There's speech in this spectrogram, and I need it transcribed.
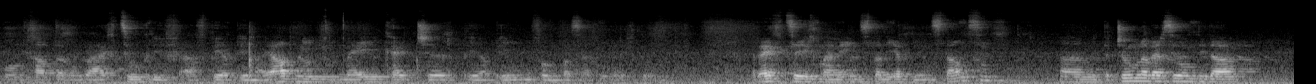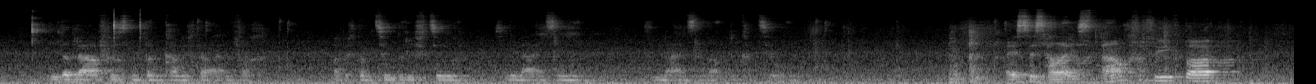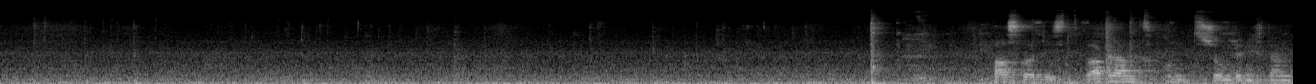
und ich habe dann gleich Zugriff auf PHP MyAdmin, Mailcatcher, PHP Info und was auch immer ich tue. Rechts sehe ich meine installierten Instanzen äh, mit der Joomla-Version, die da, die da drauf ist und dann kann ich da einfach, habe ich dann Zugriff zu, zu, den, einzelnen, zu den einzelnen Applikationen. SSH ist auch verfügbar. Passwort ist Vagrant und schon bin ich dann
